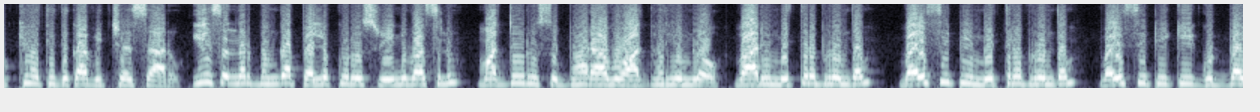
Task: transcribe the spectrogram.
ముఖ్య అతిథిగా విచ్చేశారు. ఈ సందర్భంగా పెళ్ళకూరు శ్రీనివాసులు మద్దూరు సుబ్బారావు ఆధ్వర్యంలో వారి మిత్ర బృందం వైసీపీ మిత్ర బృందం వైసీపీకి గుడ్ బై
